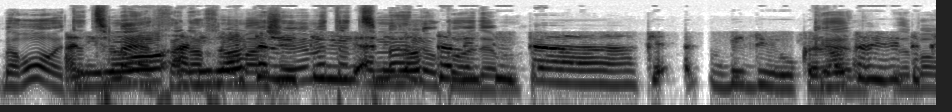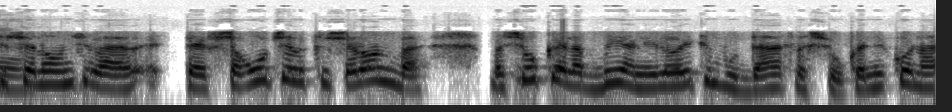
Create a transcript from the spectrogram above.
ברור, את אני עצמך, לא- אני אנחנו לא מאשימים את תליתי- אני עצמנו לא תליתי קודם. את ה... כן, בדיוק, אני כן, לא תליתי זה את. הכישלון של ה... את האפשרות של הכישלון בשוק, אלא בי, אני לא הייתי מודעת לשוק, אני קונה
